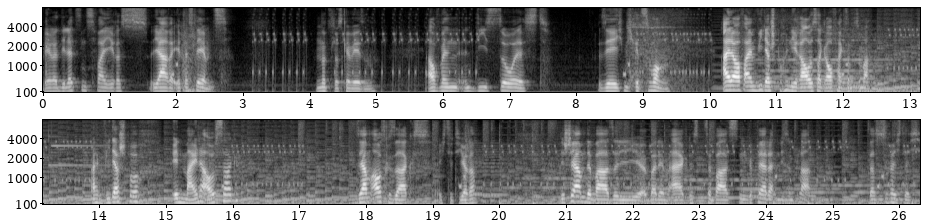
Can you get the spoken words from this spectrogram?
wären die letzten zwei ihres Jahre ihres Lebens nutzlos gewesen. Auch wenn dies so ist, sehe ich mich gezwungen, alle auf einen Widerspruch in ihrer Aussage aufmerksam zu machen. Ein Widerspruch in meine Aussage? Sie haben ausgesagt, ich zitiere, die Scherben der Vase, die bei dem Ereignis zerbarsten, gefährdeten diesen Plan. Das ist richtig.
